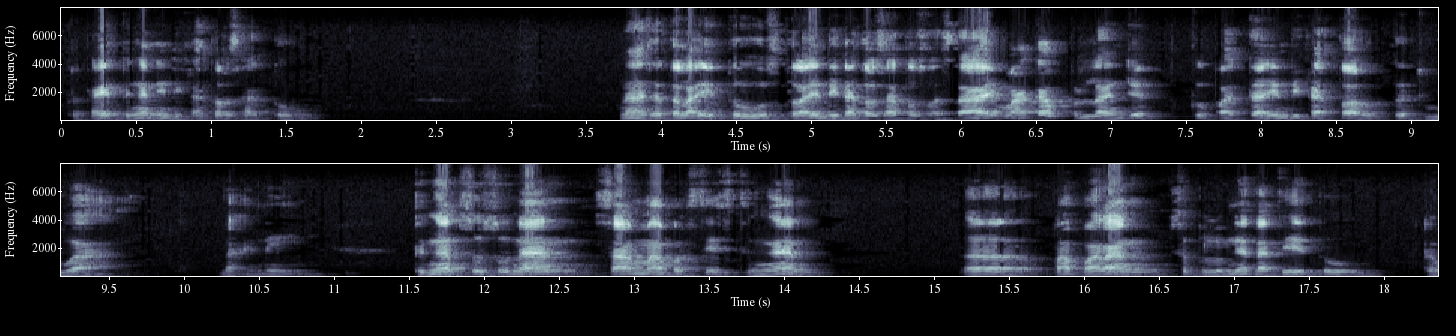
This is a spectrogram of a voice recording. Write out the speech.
terkait dengan indikator satu. Nah, setelah itu, setelah indikator satu selesai, maka berlanjut kepada indikator kedua. Nah, ini dengan susunan sama persis dengan eh, paparan sebelumnya tadi itu. Ada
